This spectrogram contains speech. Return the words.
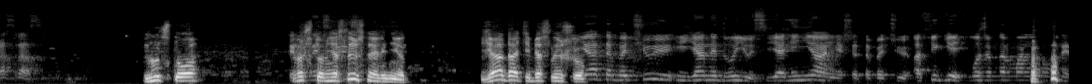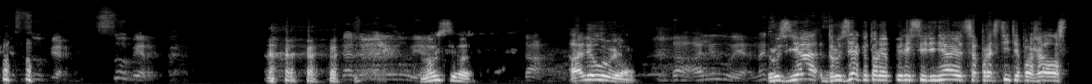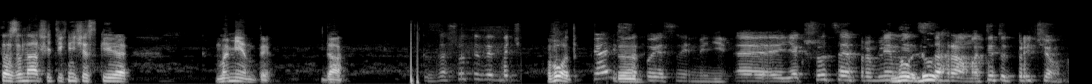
Раз-раз. Ну что? Ти Ну мене что, меня чуєш? слышно или нет? Я, да, тебя слышу. Я тебе чую і я не двоюсь. Я геніальніше тебе чую. Офігеть, можемо нормально говорити. Супер! Супер! Кажемо алілуя. Ну все, Да, аллилуйя. да, алілуя. Значить, Друзья, друзья, которые пересоединяются, простите, пожалуйста, за наши технические моменты. Да. За що ти вибачаєшся, Вот. Да. поясни мені? Е, якщо це проблеми Ну, лю- інстаграма, ти тут при чому?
